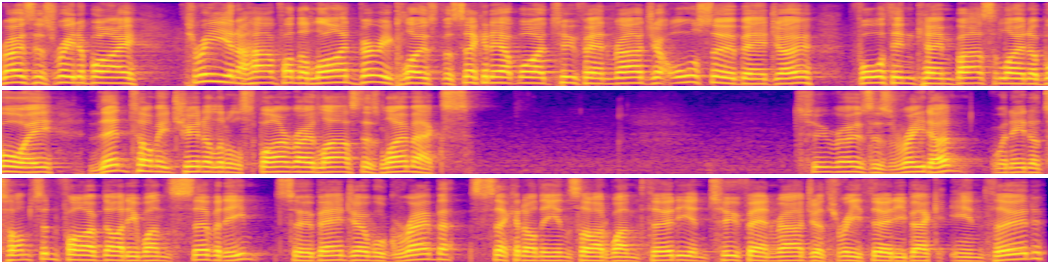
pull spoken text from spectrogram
Roses Reader by Three and a half on the line, very close for second out wide, Tufan Raja, also Banjo. Fourth in came Barcelona Boy, then Tommy Tuna, Little Spyro, last is Lomax. Two Roses Reader, Juanita Thompson, 591.70. Sir Banjo will grab second on the inside, 130, and Tufan Raja, 330 back in third.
